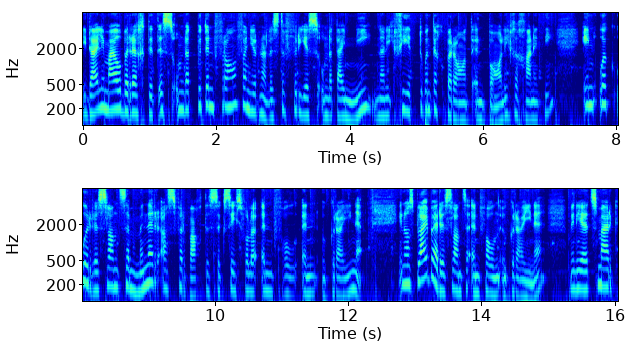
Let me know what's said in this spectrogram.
Die Daily Mail berig dit is omdat Putin vra van joernaliste vrees omdat hy nie na die G20 beraad in Bali gegaan het nie en ook oor Rusland se minder as verwagte suksesvolle inval in Oekraïne. En ons bly by Rusland se inval in Oekraïne met die hitsmerk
